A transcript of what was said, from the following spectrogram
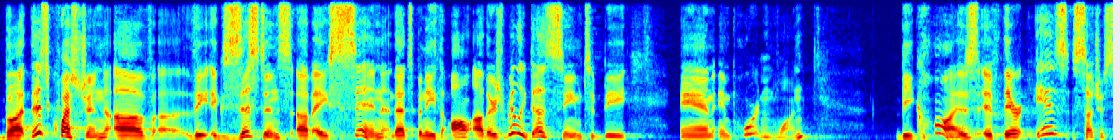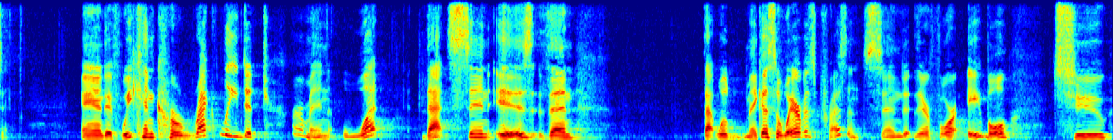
But this question of uh, the existence of a sin that's beneath all others really does seem to be an important one because if there is such a sin, and if we can correctly determine what that sin is, then that will make us aware of its presence and therefore able to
